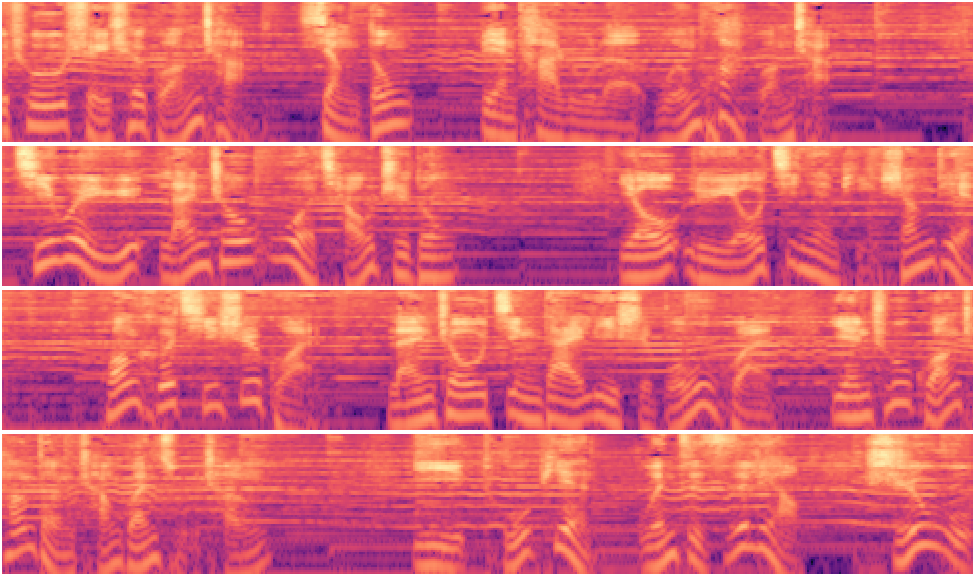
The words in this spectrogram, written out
走出水车广场，向东便踏入了文化广场，其位于兰州卧桥之东，由旅游纪念品商店、黄河奇石馆、兰州近代历史博物馆、演出广场等场馆组成，以图片、文字资料、实物、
